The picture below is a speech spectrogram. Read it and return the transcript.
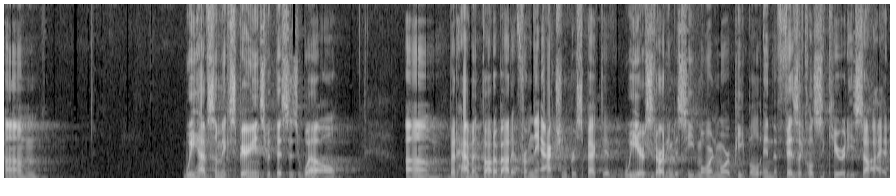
um, we have some experience with this as well um, but haven't thought about it from the action perspective, we are starting to see more and more people in the physical security side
